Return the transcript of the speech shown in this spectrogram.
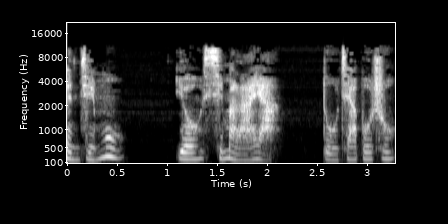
本节目由喜马拉雅独家播出。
